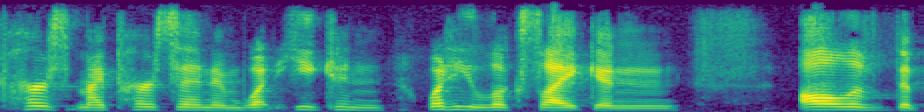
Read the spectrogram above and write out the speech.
person my person and what he can what he looks like and all of the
